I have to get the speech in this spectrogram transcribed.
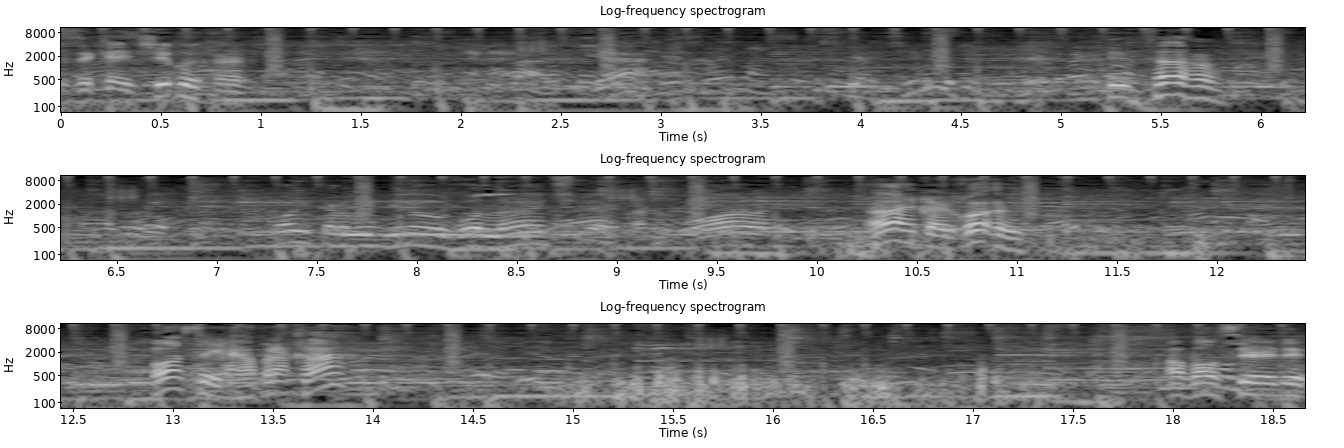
Esse aqui é antigo, Ricardo? Então. Olha o cara vendendo volante, velho, pra bola. Olha lá, Ricardo. qual- Ó, você cá pra cá? Ó, o Valser ali.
